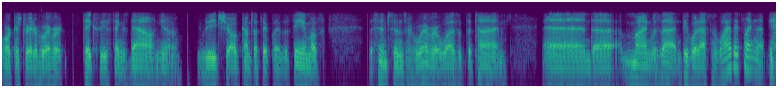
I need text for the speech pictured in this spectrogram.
orchestrator, whoever takes these things down, you know, each show comes up, they play the theme of The Simpsons or whoever it was at the time and uh, mine was that. And people would ask me, "Why are they playing that?"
